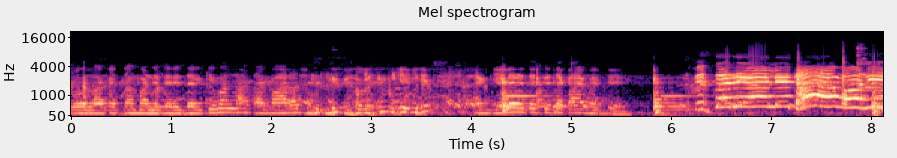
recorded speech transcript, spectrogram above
तो लागत दंबाने तरी जाईल किंवा आता बारा गेली आणि गेल्या तर तिथं काय म्हणते? तिसरी आली धावणी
